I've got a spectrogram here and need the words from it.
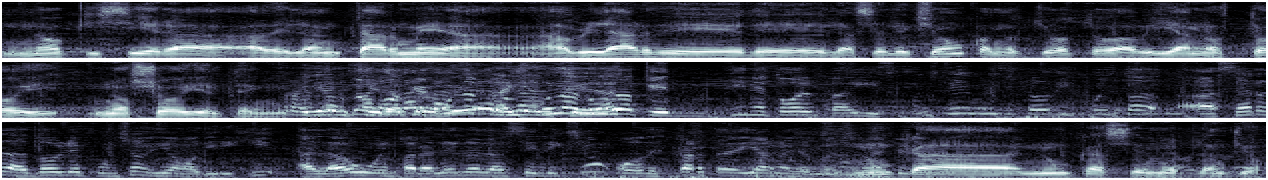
no quisiera adelantarme a, a hablar de, de la selección cuando yo todavía no estoy, no soy el técnico. Hay Una duda que tiene todo el país. ¿Usted hubiese estado dispuesto a hacer la doble función, digamos, dirigir a la U en paralelo a la selección o descarta de llano el personaje? Nunca, nunca se me planteó,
